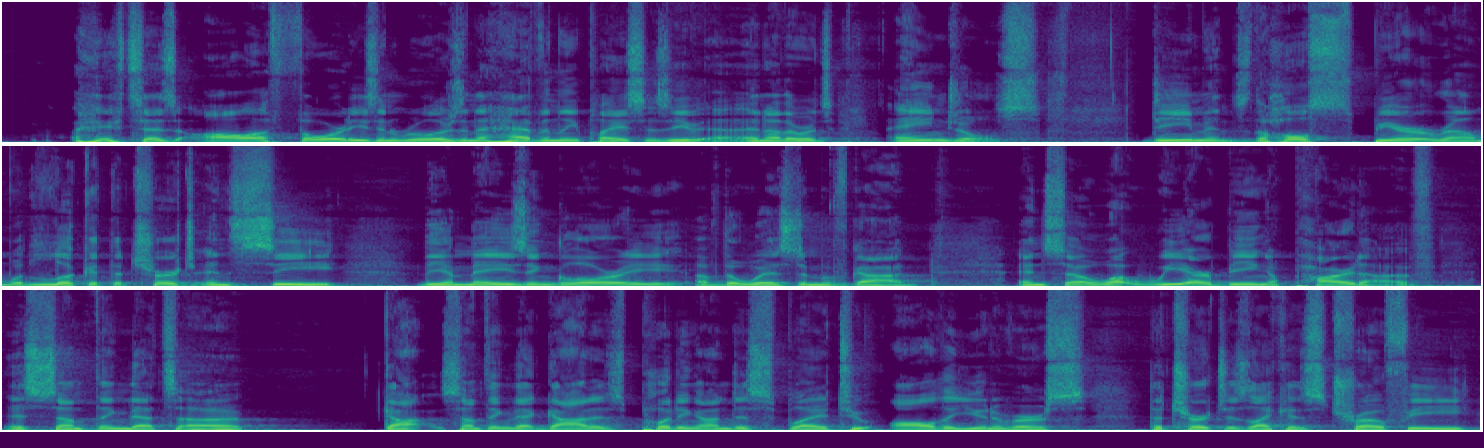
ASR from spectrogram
it says all authorities and rulers in the heavenly places. In other words, angels, demons, the whole spirit realm would look at the church and see the amazing glory of the wisdom of God. And so what we are being a part of is something that's a uh, God, something that God is putting on display to all the universe. The church is like his trophy,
